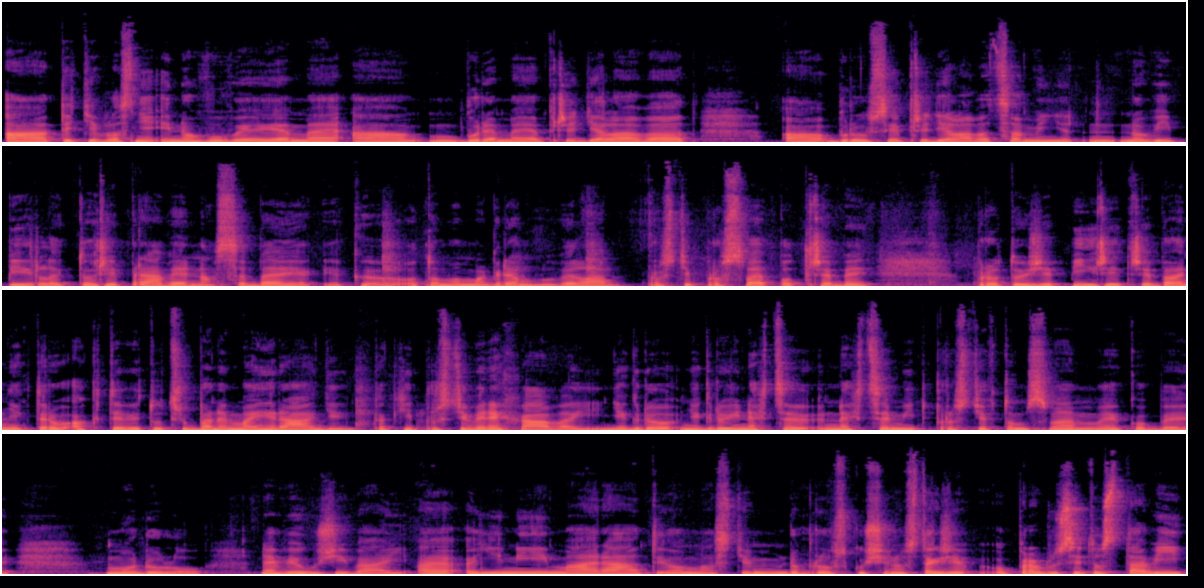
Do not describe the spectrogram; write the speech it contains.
a teď je vlastně inovujeme a budeme je předělávat a budou si je předělávat sami noví peer lektoři právě na sebe, jak, jak o tom Magda mluvila, prostě pro své potřeby, protože píři třeba některou aktivitu třeba nemají rádi, tak ji prostě vynechávají. Někdo, někdo ji nechce, nechce mít prostě v tom svém jakoby modulu, nevyužívají a jiný má rád, jo, má s tím dobrou zkušenost. Takže opravdu si to staví,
